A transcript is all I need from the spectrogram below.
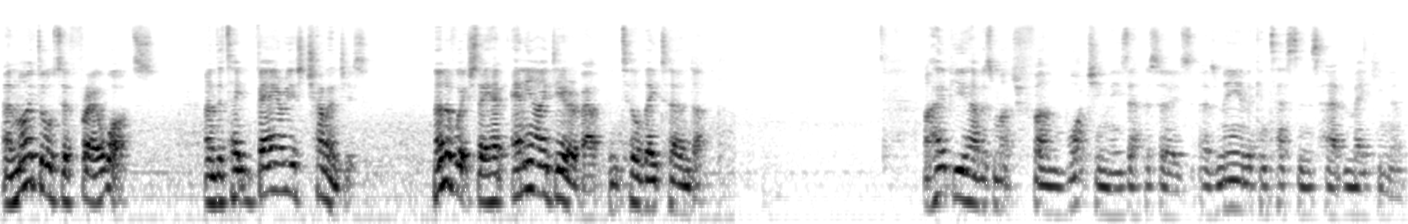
and my daughter Freya Watts undertake various challenges, none of which they had any idea about until they turned up. I hope you have as much fun watching these episodes as me and the contestants had making them.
